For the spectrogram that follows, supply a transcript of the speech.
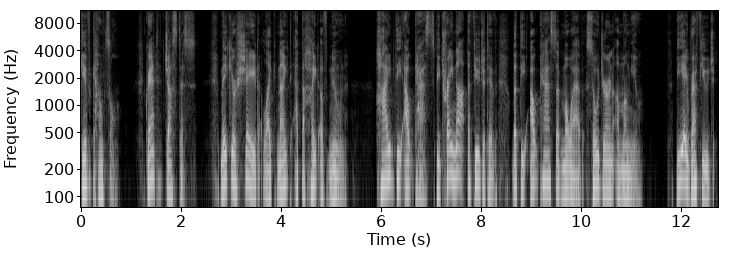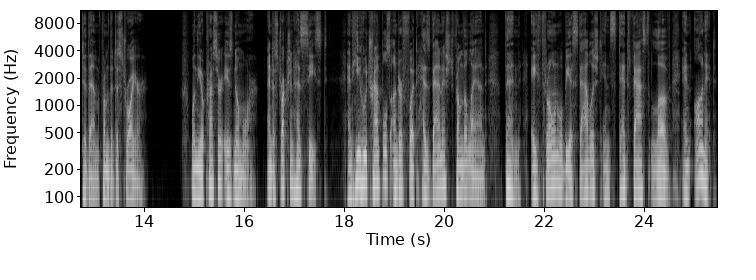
Give counsel, grant justice, make your shade like night at the height of noon. Hide the outcasts, betray not the fugitive. Let the outcasts of Moab sojourn among you. Be a refuge to them from the destroyer. When the oppressor is no more, and destruction has ceased, and he who tramples underfoot has vanished from the land, then a throne will be established in steadfast love, and on it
